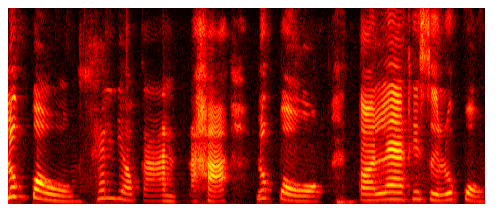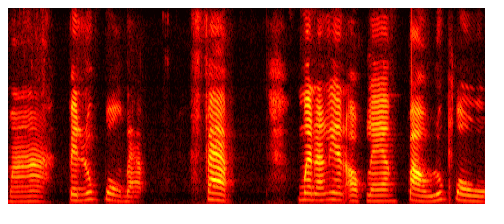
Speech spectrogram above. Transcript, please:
ลูกโป่งเช่นเดียวกันนะคะ ลูกโป่งตอนแรกที่ซื้อลูกโป่งมา เป็นลูกโป่งแบบแฟบ เมื่อนักเรียนออกแรงเป่าลูกโป่ง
